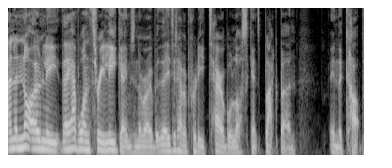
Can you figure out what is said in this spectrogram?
And then not only they have won three league games in a row, but they did have a pretty terrible loss against Blackburn in the cup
